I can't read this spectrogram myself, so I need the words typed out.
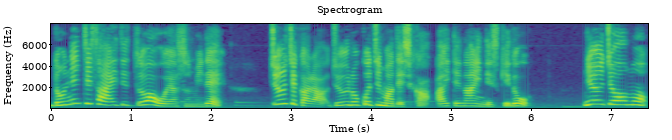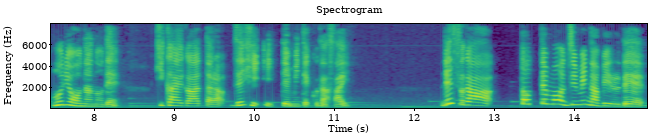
土日祭日はお休みで、10時から16時までしか空いてないんですけど、入場も無料なので、機会があったらぜひ行ってみてください。ですが、とっても地味なビルで、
